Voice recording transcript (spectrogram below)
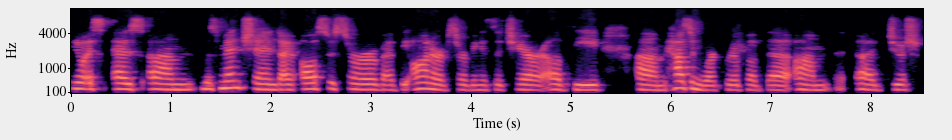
you know, as, as um, was mentioned, I also serve, I have the honor of serving as the chair of the um, housing work group of the um, uh, Jewish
